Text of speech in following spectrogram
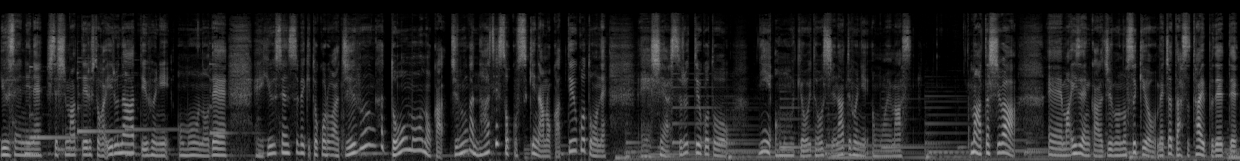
優先にねしてしまっている人がいるなっていうふうに思うので、え、優先すべきところは自分がどう思うのか自分がなぜそこ好きなのかっていうことをね、え、シェアするっていうことをに趣を置いてほしいなというふうに思います。まあ私は、えー、まあ以前から自分の好きをめっちゃ出すタイプでって、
